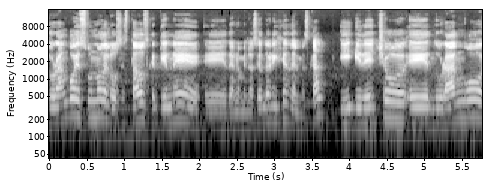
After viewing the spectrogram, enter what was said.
Durango es uno de los estados que tiene eh, denominación de origen del mezcal. Y, y de hecho, en Durango,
